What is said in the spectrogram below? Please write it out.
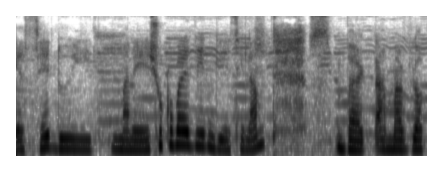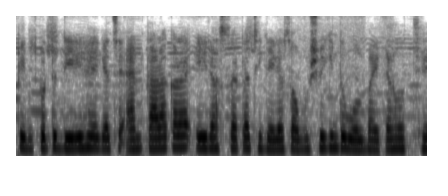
গেছে, দুই মানে শুক্রবারের দিন গিয়েছিলাম বাট আমার ব্লগটা এডিট করতে দেরি হয়ে গেছে অ্যান্ড কারা কারা এই রাস্তাটা চিনে গেছে অবশ্যই কিন্তু বলবা, এটা হচ্ছে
